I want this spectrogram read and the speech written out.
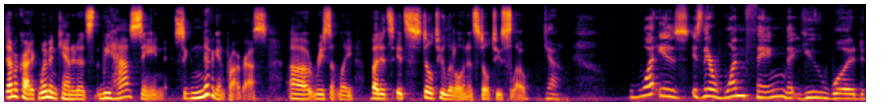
Democratic women candidates, we have seen significant progress uh, recently, but it's it's still too little and it's still too slow. Yeah. What is is there one thing that you would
